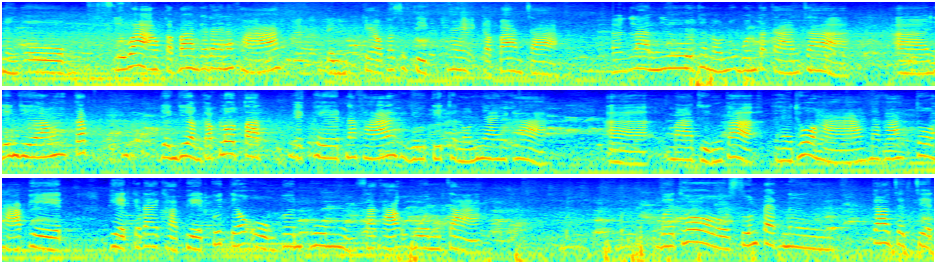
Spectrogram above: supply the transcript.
หนึ่งโอ่งหรือว่าเอากลับบ้านก็ได้นะคะ เป็นแก้วพลาสติกให้กลับบ้านจ้าร้านอยู่ถนนอุบลตะการจ้าอ่าเยื้องๆกับเยื้องๆกับโลตัดเอกเพจนะคะ อยู่ติดถนนใหญ่ค่ะ มาถึงก็ให้โทรหานะคะ โทรหาเพจ เพจก็ได้ค่ะ เพจก๋วยเตี๋ยวโอ่งเพลินพุงสาขาอุบลจ้าเบอร์โทร 081 977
